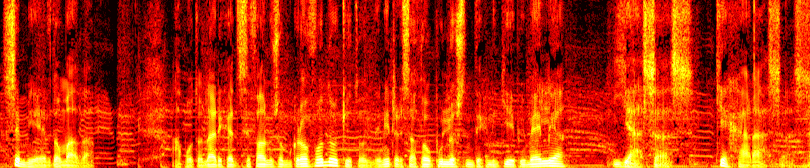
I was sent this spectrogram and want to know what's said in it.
σε μία εβδομάδα. Από τον Άρη Χατζηστεφάνου στο μικρόφωνο και τον Δημήτρη Σαθόπουλο στην τεχνική επιμέλεια, γεια σας και χαρά σας.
